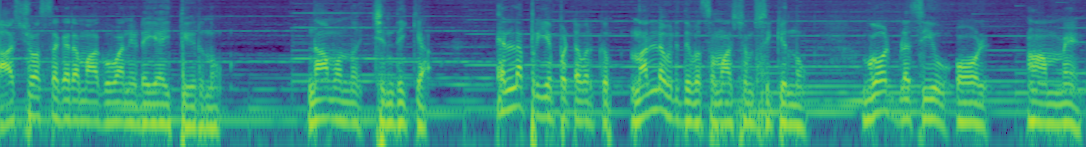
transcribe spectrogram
ആശ്വാസകരമാകുവാൻ ഇടയായിത്തീരുന്നു നാം ഒന്ന് ചിന്തിക്കാം. എല്ലാ പ്രിയപ്പെട്ടവർക്കും നല്ല ഒരു ദിവസം ആശംസിക്കുന്നു. God bless you all. ആമേൻ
